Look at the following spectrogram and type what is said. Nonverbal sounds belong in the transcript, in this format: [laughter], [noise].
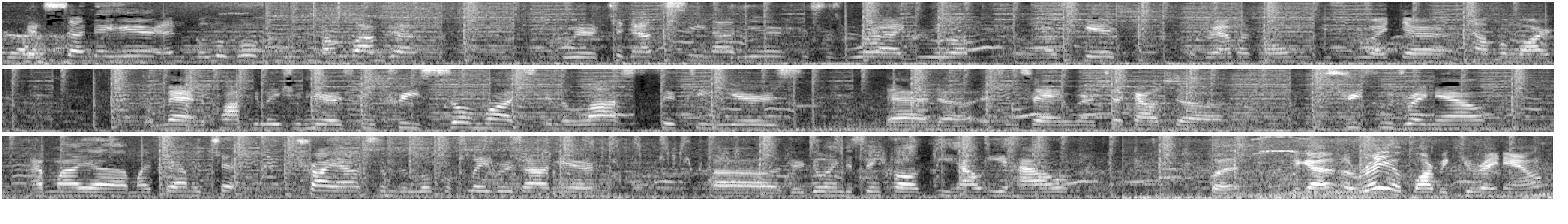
and Sunday here in Baluco, Pampanga. We're checking out the scene out here. This is where I grew up when I was a kid. My grandma's home used to be right there, Alpha Mart. But man, the population here has increased so much in the last 15 years. And uh, it's insane. We're gonna check out uh, the street foods right now. Have my uh, my family check, try out some of the local flavors out here. Uh, they're doing this thing called Ihaw Ihaw. But they got array of barbecue right now.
